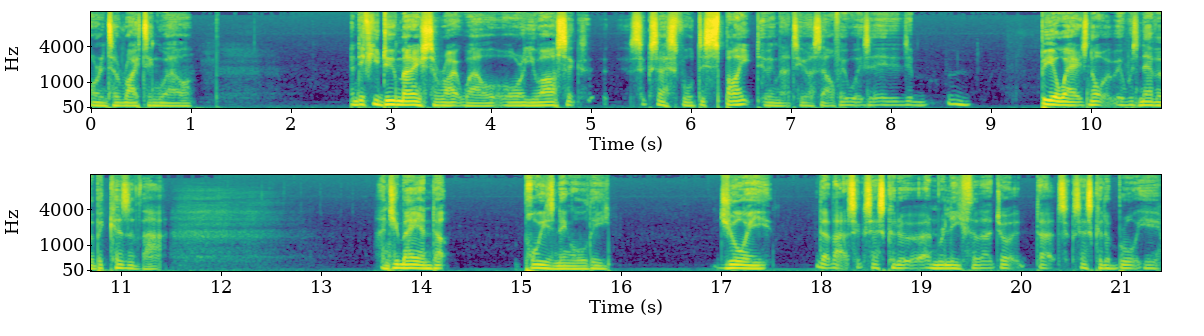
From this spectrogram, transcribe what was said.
or into writing well. And if you do manage to write well, or you are su- successful despite doing that to yourself, it was it, be aware it's not it was never because of that. And you may end up poisoning all the joy that that success could have and relief that that joy that success could have brought you.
